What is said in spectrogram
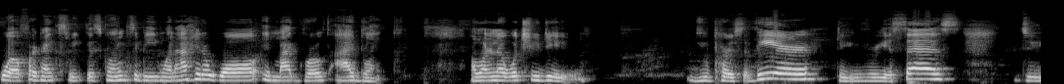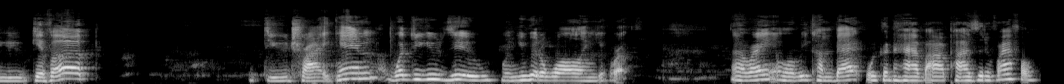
well, for next week, is going to be when I hit a wall in my growth, I blink. I want to know what you do. You persevere? Do you reassess? Do you give up? Do you try again? What do you do when you hit a wall in your growth? All right, and when we come back, we're going to have our positive raffle.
